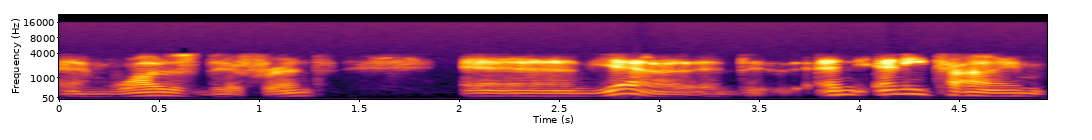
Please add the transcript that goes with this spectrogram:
and was different. And yeah, and any time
